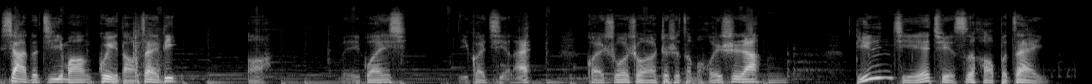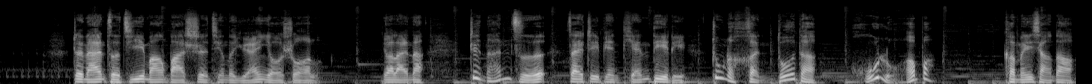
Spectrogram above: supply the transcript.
吓得急忙跪倒在地。啊，没关系，你快起来，快说说这是怎么回事啊？狄仁杰却丝毫不在意。这男子急忙把事情的缘由说了。原来呢，这男子在这片田地里种了很多的胡萝卜，可没想到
